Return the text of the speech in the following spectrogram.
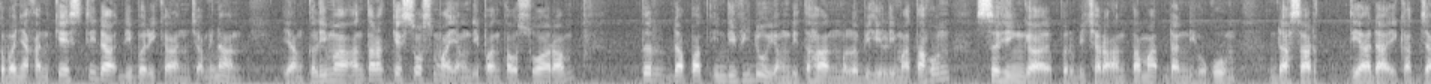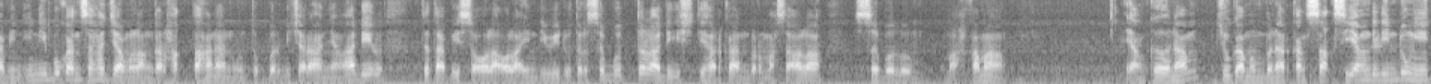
kebanyakan kes tidak diberikan jaminan. Yang kelima, antara kes sosma yang dipantau suaram, terdapat individu yang ditahan melebihi lima tahun sehingga perbicaraan tamat dan dihukum. Dasar tiada ikat jamin ini bukan sahaja melanggar hak tahanan untuk berbicaraan yang adil, tetapi seolah-olah individu tersebut telah diisytiharkan bermasalah sebelum mahkamah. Yang keenam, juga membenarkan saksi yang dilindungi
